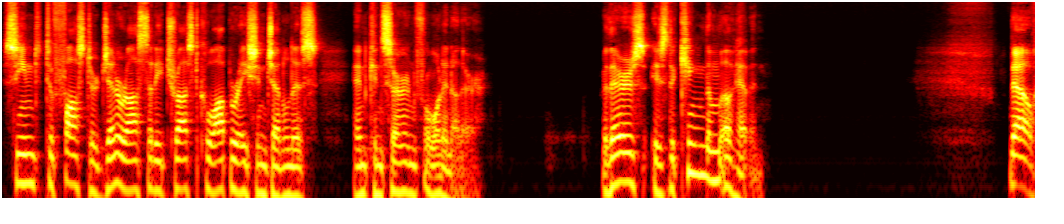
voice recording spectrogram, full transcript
seemed to foster generosity, trust, cooperation, gentleness, and concern for one another. For theirs is the kingdom of heaven. Now,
